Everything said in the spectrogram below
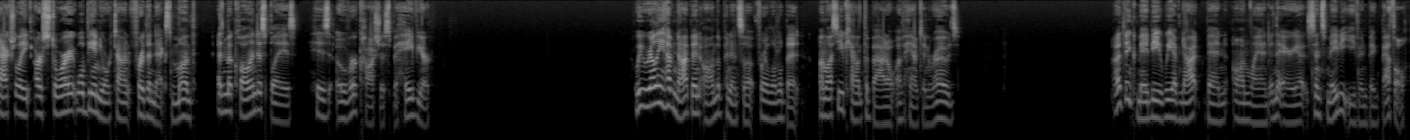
Actually, our story will be in Yorktown for the next month as McClellan displays his overcautious behavior. We really have not been on the peninsula for a little bit, unless you count the Battle of Hampton Roads. I think maybe we have not been on land in the area since maybe even Big Bethel.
